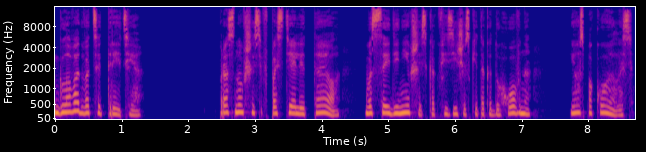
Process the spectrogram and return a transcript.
Глава 23. Проснувшись в постели Тео, воссоединившись как физически, так и духовно, я успокоилась,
